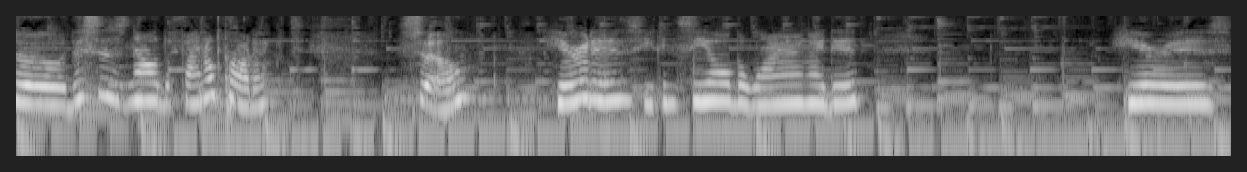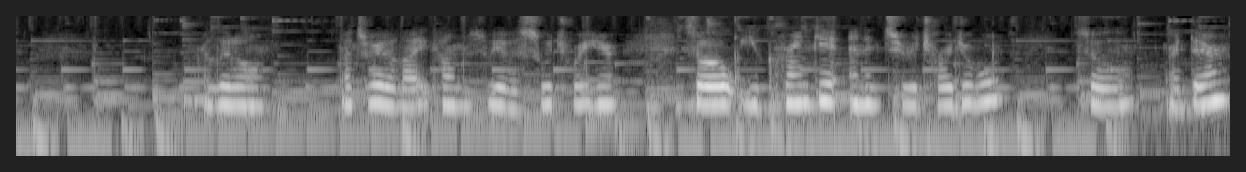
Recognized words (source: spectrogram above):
So this is now the final product. So, here it is. You can see all the wiring I did. Here is our little, that's where the light comes. We have a switch right here. So you crank it and it's rechargeable. So right there.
